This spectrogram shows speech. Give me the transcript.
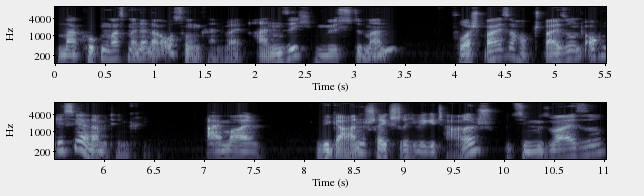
mal gucken, was man da rausholen kann, weil an sich müsste man Vorspeise, Hauptspeise und auch ein Dessert damit hinkriegen. Einmal vegan, schrägstrich vegetarisch, beziehungsweise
